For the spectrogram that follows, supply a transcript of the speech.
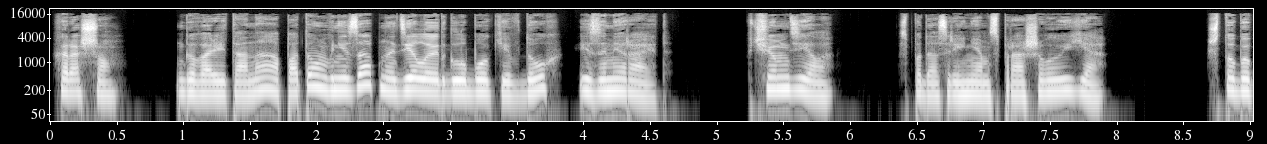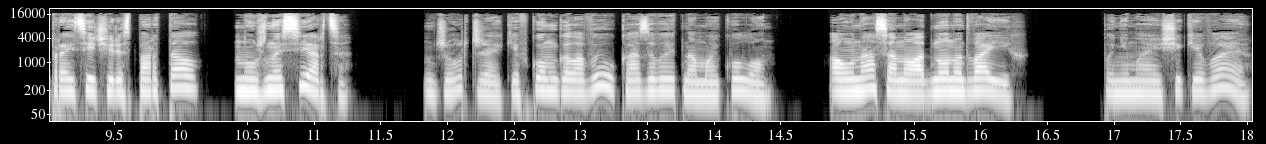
«Хорошо», — говорит она, а потом внезапно делает глубокий вдох и замирает. «В чем дело?» — с подозрением спрашиваю я. «Чтобы пройти через портал, нужно сердце». Джорджия кивком головы указывает на мой кулон. «А у нас оно одно на двоих». Понимающе киваю,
